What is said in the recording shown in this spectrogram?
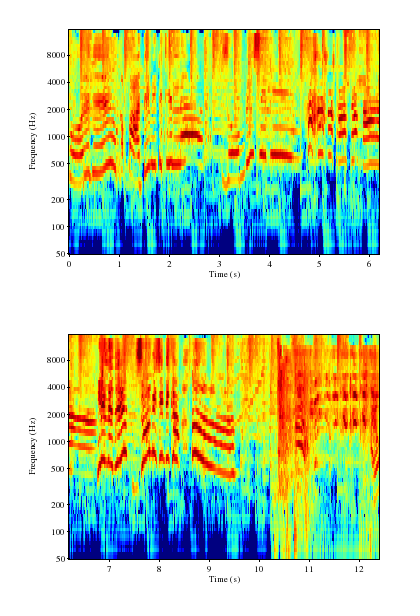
போறது உங்க பாட்டி வீட்டுக்கு இல்ல. ஜோம்பி சிட்டி என்னது? ஜோம்பி சிட்டிக்கா ஐயோ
